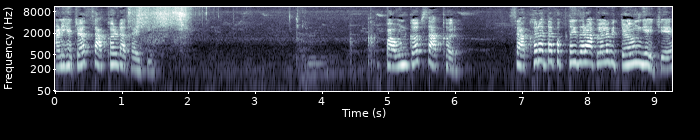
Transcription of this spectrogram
आणि ह्याच्यात साखर टाकायची. पाऊण कप साखर. साखर आता फक्त ही जरा आपल्याला वितळवून घ्यायची आहे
